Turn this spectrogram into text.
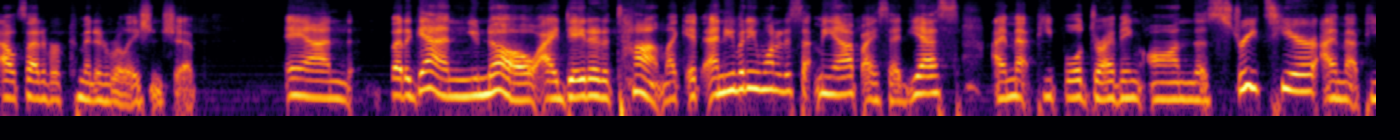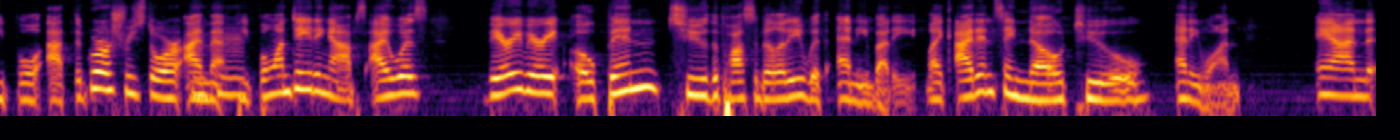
outside of a committed relationship. And but again, you know, I dated a ton. Like if anybody wanted to set me up, I said yes. I met people driving on the streets here. I met people at the grocery store. I met Mhm. people on dating apps. I was very, very open to the possibility with anybody. Like I didn't say no to anyone. And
